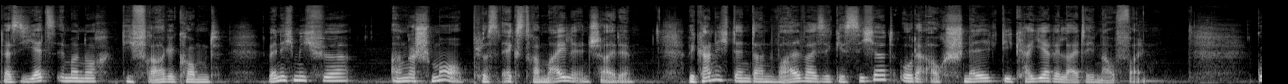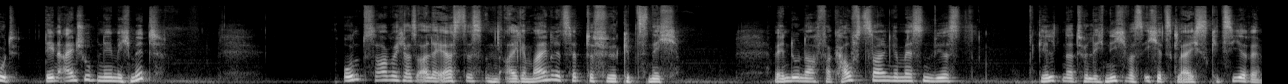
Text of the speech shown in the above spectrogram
dass jetzt immer noch die Frage kommt, wenn ich mich für Engagement plus extra Meile entscheide, wie kann ich denn dann wahlweise gesichert oder auch schnell die Karriereleiter hinauffallen? Gut, den Einschub nehme ich mit und sage euch als allererstes, ein Allgemeinrezept dafür gibt es nicht. Wenn du nach Verkaufszahlen gemessen wirst, gilt natürlich nicht, was ich jetzt gleich skizziere.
